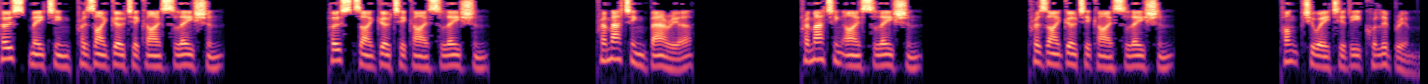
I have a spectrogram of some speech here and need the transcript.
Postmating prezygotic isolation Postzygotic isolation Premating barrier Premating isolation Prezygotic isolation Punctuated equilibrium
